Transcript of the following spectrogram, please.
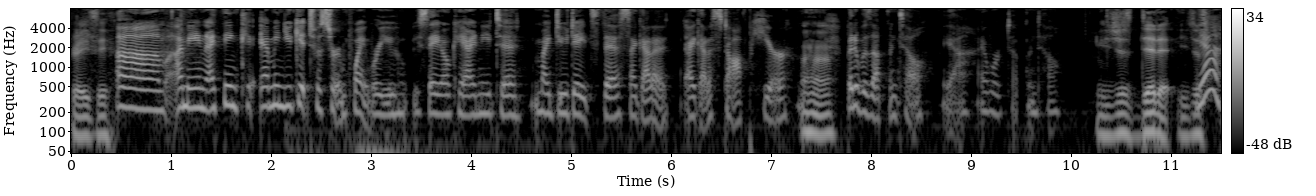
Crazy. Um, I mean, I think, I mean, you get to a certain point where you, you say, okay, I need to, my due date's this. I gotta, I gotta stop here. Uh-huh. But it was up until, yeah, I worked up until, you just did it. You just Yeah.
